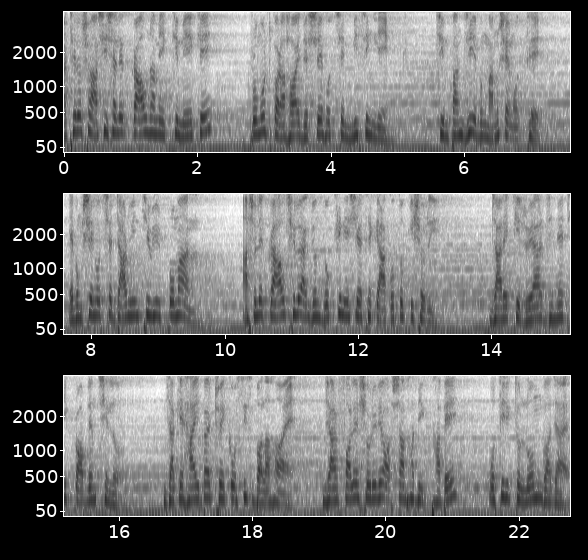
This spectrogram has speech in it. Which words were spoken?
আঠেরোশো আশি সালে ক্রাউ নামে একটি মেয়েকে প্রমোট করা হয় যে সে হচ্ছে মিসিং লিঙ্ক, চিম্পাঞ্জি এবং মানুষের মধ্যে। এবং সে হচ্ছে ডারউইন থিওরির প্রমাণ। আসলে ক্রাউ ছিল একজন দক্ষিণ এশিয়া থেকে আগত কিশোরী, যার একটি রেয়ার জেনেটিক প্রবলেম ছিল, যাকে হাইপার ট্রেকোসিস বলা হয়, যার ফলে শরীরে অস্বাভাবিকভাবে অতিরিক্ত লোম গজায়।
